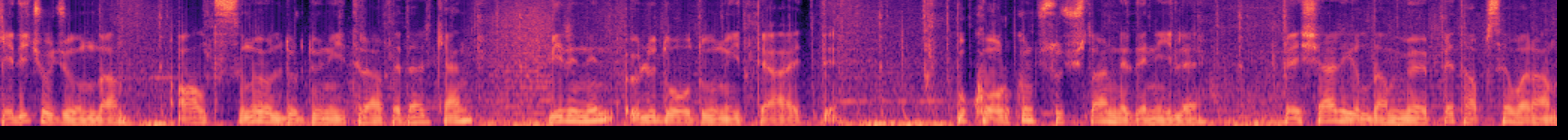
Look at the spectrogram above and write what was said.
7 çocuğundan 6'sını öldürdüğünü itiraf ederken birinin ölü doğduğunu iddia etti. Bu korkunç suçlar nedeniyle beşer yıldan müebbet hapse varan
